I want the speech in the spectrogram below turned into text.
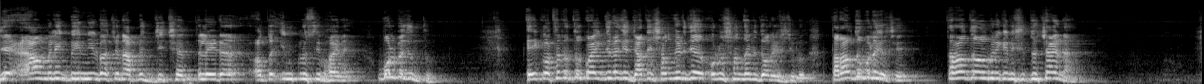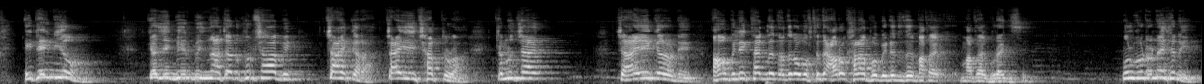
যে আওয়ামী লীগবিহীন নির্বাচনে আপনি জিতছেন, তাহলে এটা অত ইনক্লুসিভ হয় না বলবে কিন্তু। এই কথাটা তো কয়েকদিন আগে জাতিসংঘের যে অনুসন্ধানী দল এসেছিল, তারাও তো বলে গেছে, তারাও তো আওয়ামী লীগের নিষিদ্ধ চায় না। এটাই নিয়ম। কাজে বিএনপি না চাওয়াটা খুব স্বাভাবিক। চায় কারা? চায় এই ছাত্ররা। কেন চায়? চায় এই কারণে। আওয়ামী লীগ থাকলে তাদের অবস্থাতে আরও খারাপ হবে, এটা তাদের মাথায় মাথায় ঘুরাই দিছে। মূল ঘটনা এখানেই।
